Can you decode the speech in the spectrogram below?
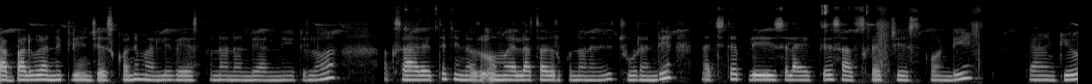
డబ్బాలు కూడా అన్నీ క్లీన్ చేసుకొని మళ్ళీ వేస్తున్నానండి అన్నిటిలో. ఒకసారి అయితే నేను రూమ్ ఎలా చదువుకున్నాను అనేది చూడండి. నచ్చితే ప్లీజ్ లైక్ చేసి సబ్స్క్రైబ్ చేసుకోండి. Thank you.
